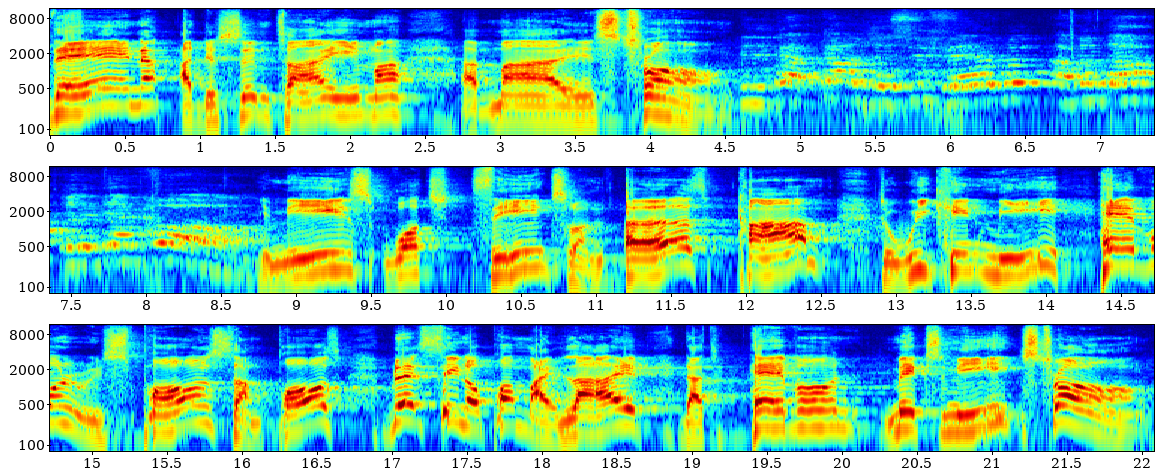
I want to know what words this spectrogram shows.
then at the same time am I strong. It means what things on earth come to weaken me, heaven responds and pours blessing upon my life that heaven makes me strong.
